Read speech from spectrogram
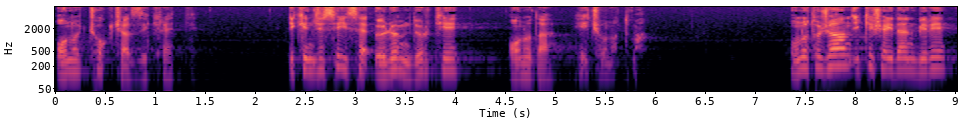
onu çokça zikret. İkincisi ise ölümdür ki onu da hiç unutma. Unutacağın iki şeyden biri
